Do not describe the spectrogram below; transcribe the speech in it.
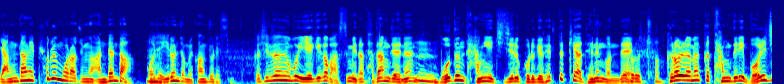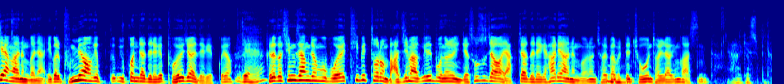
양당의 표를 몰아주면 안 된다. 어제 음. 이런 점을 강조를 했습니다. 그러니까 심상정 후보 이 얘기가 맞습니다. 다당제는 음. 모든 당이 지지를 고르게 획득해야 되는 건데 그렇죠. 그러려면 그 당들이 뭘 지향하는 거냐 이걸 분명하게 유권자들에게 보여줘야 되겠고요. 예. 그래서 심상정 후보의 TV 토론 마지막 1분을 이제 소수자와 약자들에게 할애하는 거는 저희가 볼 음. 땐 좋은 전략인 것 같습니다. 알겠습니다.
